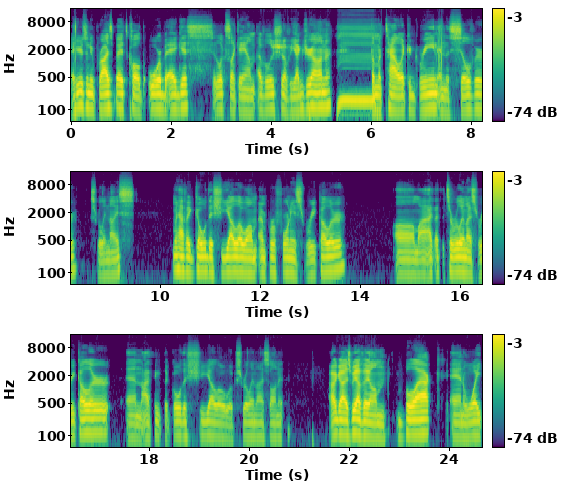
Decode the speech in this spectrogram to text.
yeah, here's a new prize bait. It's called Orb Aegis. It looks like a, um, evolution of Yegdrion the metallic green and the silver. Looks really nice. We have a goldish yellow um Emperor Forneus recolor. Um, I, it's a really nice recolor, and I think the goldish yellow looks really nice on it. Alright, guys, we have a um black and white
